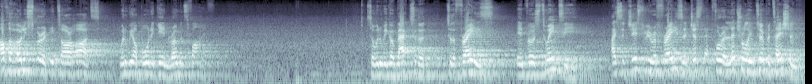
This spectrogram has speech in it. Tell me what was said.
of the Holy Spirit into our hearts when we are born again. Romans 5. So when we go back to the, to the phrase in verse 20, I suggest we rephrase it just for a literal interpretation.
